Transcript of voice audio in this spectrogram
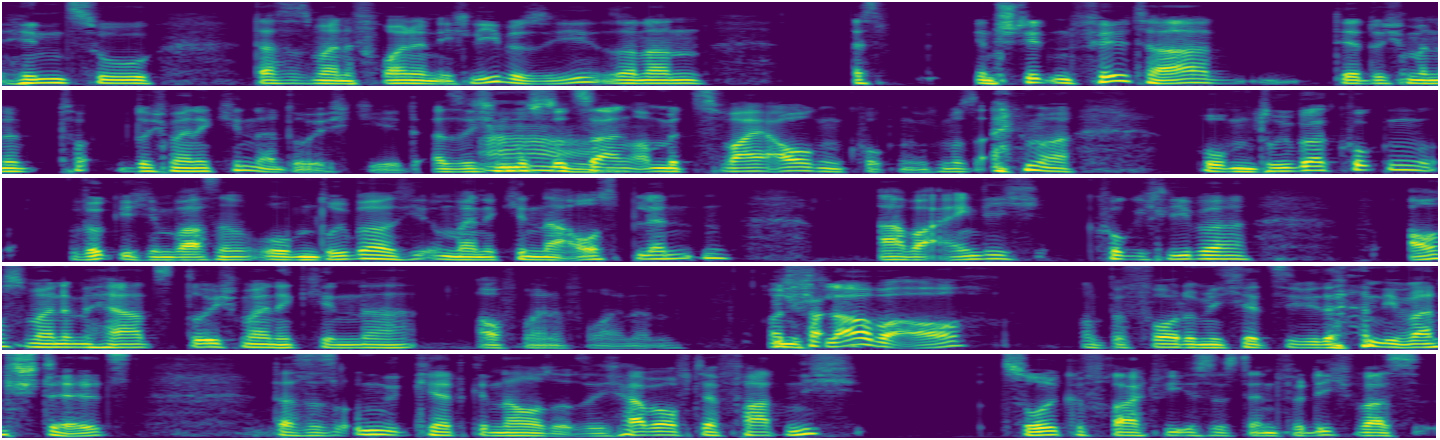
hin zu, das ist meine Freundin, ich liebe sie, sondern es entsteht ein Filter, der durch meine durch meine Kinder durchgeht. Also ich muss Ah. sozusagen auch mit zwei Augen gucken. Ich muss einmal oben drüber gucken, wirklich im wahrsten Sinne oben drüber hier und meine Kinder ausblenden, aber eigentlich gucke ich lieber aus meinem Herz durch meine Kinder auf meine Freundin. Und Ich ich, glaube auch, und bevor du mich jetzt hier wieder an die Wand stellst, dass es umgekehrt genauso ist. Ich habe auf der Fahrt nicht zurückgefragt, wie ist es denn für dich, was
